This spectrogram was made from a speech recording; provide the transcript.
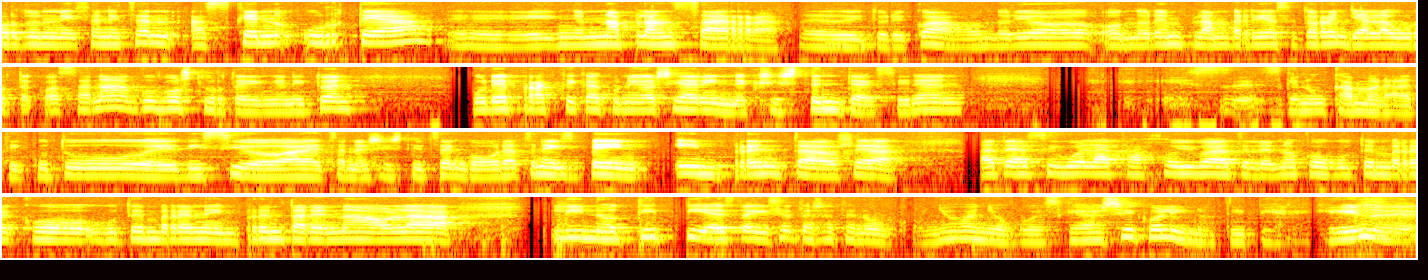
orduan izan izan azken urtea e, egin genuna plan zaharra edo diturikoa. Ondorio, ondoren plan berria zetorren jala urtekoa zana, gu bost urte egin genituen, gure praktikak unibertsitatean inexistenteak ziren, ez, ez genuen kamera bat ikutu edizioa etzan existitzen, gogoratzen naiz behin imprenta, osea, atea ziguela kajoi bat, lehenoko Gutenberreko, Gutenberren imprentarena, hola, linotipia ez da gizeta esaten hon, koño, baino, gu, ez que hasiko linotipiarekin, eh,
